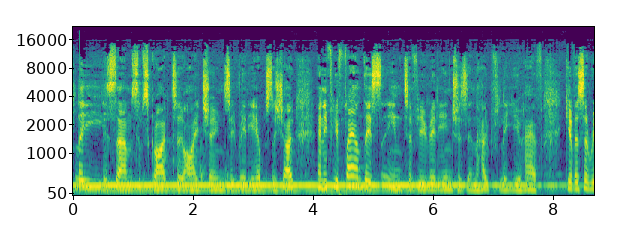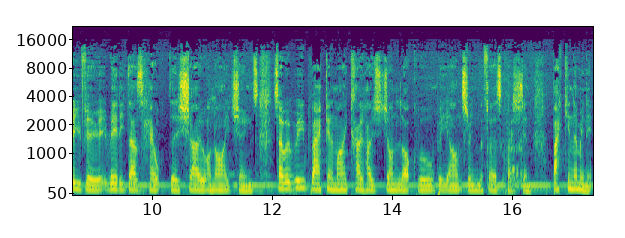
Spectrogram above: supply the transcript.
please um, subscribe to iTunes. It really helps the show. And if you found this interview really interesting, hopefully you have, give us a review. It really does help the show on iTunes. So we'll be back, and my co-host John Locke will be answering the first question. Back in a minute.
